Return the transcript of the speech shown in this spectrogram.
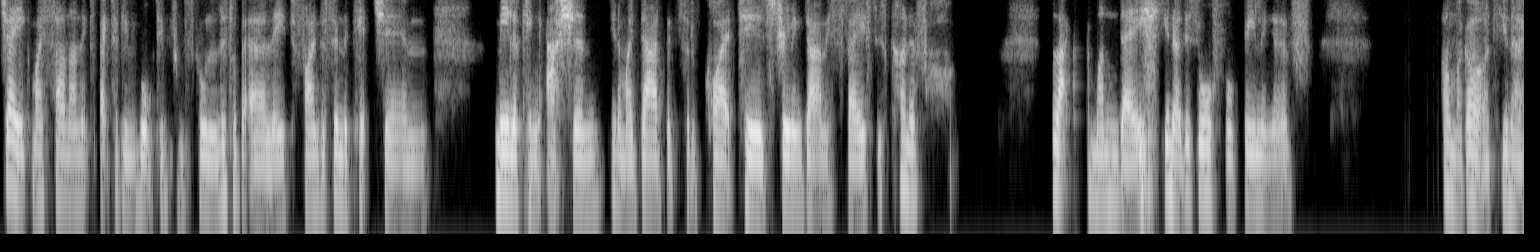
Jake, my son, unexpectedly walked in from school a little bit early to find us in the kitchen, me looking ashen, you know, my dad with sort of quiet tears streaming down his face, this kind of Black Monday, you know, this awful feeling of, oh my God, you know,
